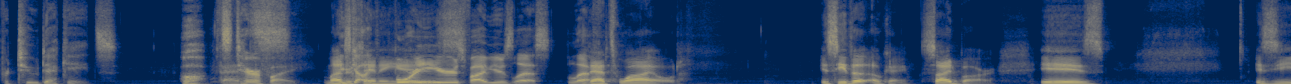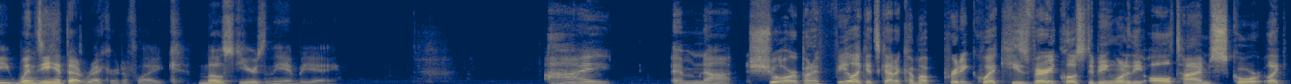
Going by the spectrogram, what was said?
for two decades. Oh, it's That's- terrifying. My He's got understanding like four is years, five years less left. That's wild. Is he the okay? Sidebar is is he when's he hit that record of like most years in the NBA? I am not sure, but I feel like it's got to come up pretty quick. He's very close to being one of the all-time score like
